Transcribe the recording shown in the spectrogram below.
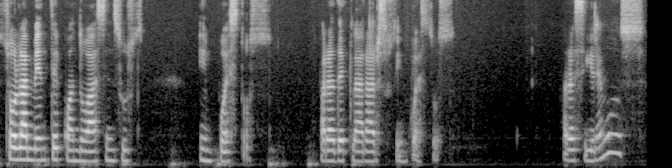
solamente cuando hacen sus impuestos, para declarar sus impuestos. Ahora seguiremos.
